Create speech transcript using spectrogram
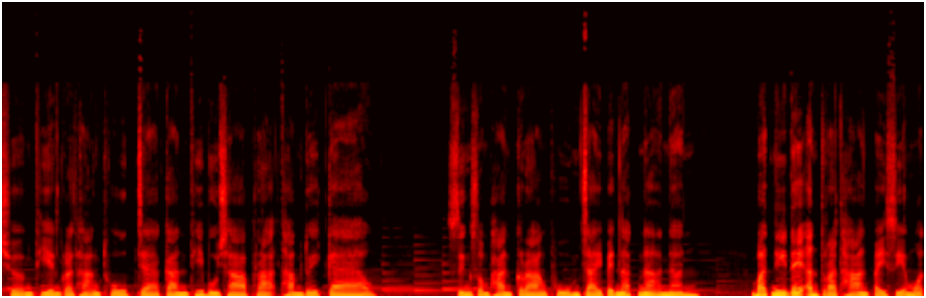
เชิงเทียนกระถางทูบแจกันที่บูชาพระทำด้วยแก้ว ซึ่งสมภารกลางภูมิใจเป็นนักหนานั้น บัดนี้ได้อันตรธานไปเสียหมด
